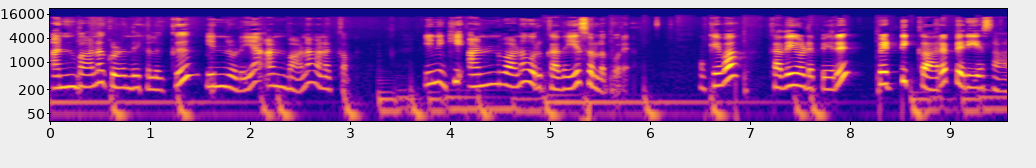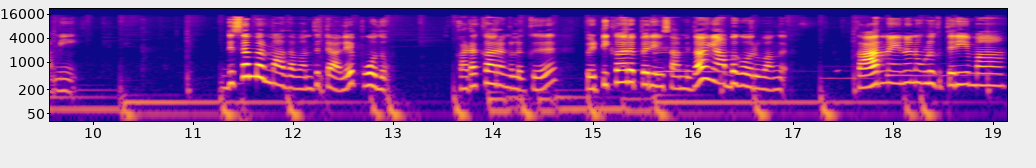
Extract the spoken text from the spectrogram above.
அன்பான குழந்தைகளுக்கு என்னுடைய அன்பான வணக்கம். இன்னைக்கு அன்பான ஒரு கதையை சொல்ல போகிறேன் ஓகேவா? கதையோட பேர் பெட்டிக்கார பெரியசாமி. டிசம்பர் மாதம் வந்துட்டாலே போதும். கடைக்காரங்களுக்கு பெட்டிக்கார பெரியசாமி தான் ஞாபகம் வருவாங்க. காரணம் என்னன்னு உங்களுக்கு தெரியுமா?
